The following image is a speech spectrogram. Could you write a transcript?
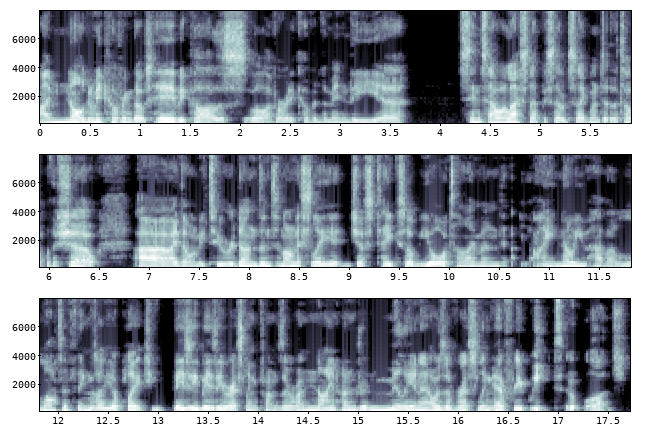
I'm not going to be covering those here because, well, I've already covered them in the uh, since our last episode segment at the top of the show. Uh, I don't want to be too redundant, and honestly, it just takes up your time. And I know you have a lot of things on your plate, you busy, busy wrestling fans. There are about 900 million hours of wrestling every week to watch.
